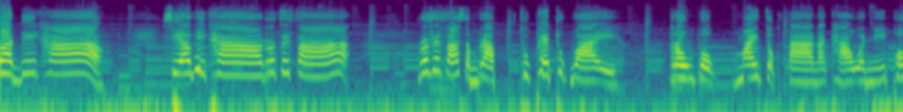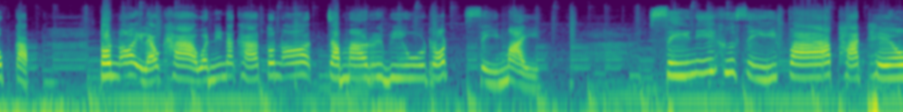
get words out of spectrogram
วัสดีค่ะ CLP ค่ะรถไฟฟ้า รถไฟฟ้าสำหรับทุกเพศทุกวัย ตรงปกไม่จกตานะคะ วันนี้พบกับต้นอ้ออีกแล้วค่ะ วันนี้นะคะ ต้นอ้อจะมารีวิวรถสีใหม่ สีนี้คือสีฟ้าพาสเทล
